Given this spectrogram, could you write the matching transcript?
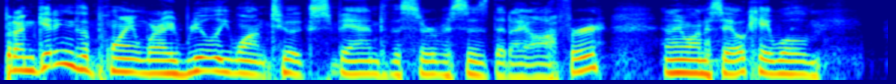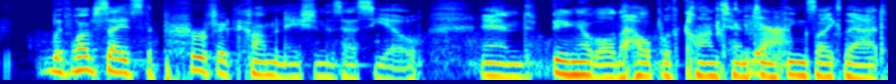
But I'm getting to the point where I really want to expand the services that I offer. And I want to say, okay, well, with websites, the perfect combination is SEO and being able to help with content yeah. and things like that.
